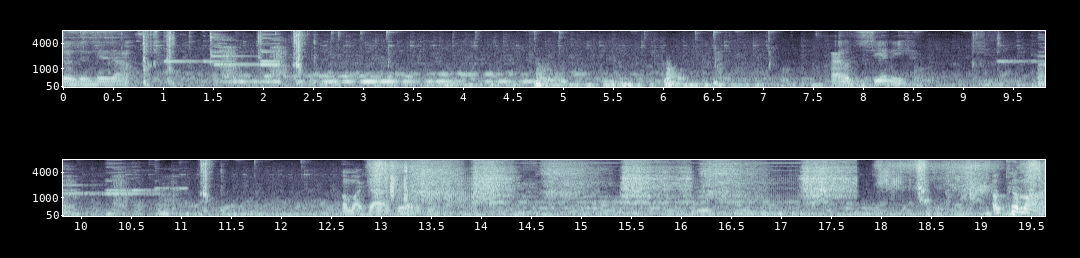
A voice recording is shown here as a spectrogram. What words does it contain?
In here now? I don't see any. Oh my god, Oh come on!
